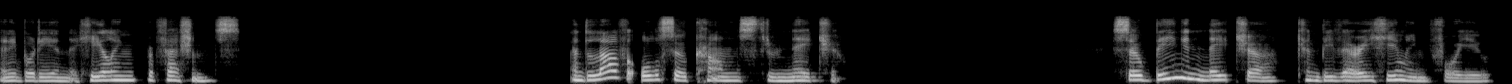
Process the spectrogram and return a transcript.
anybody in the healing professions. And love also comes through nature. So, being in nature can be very healing for you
